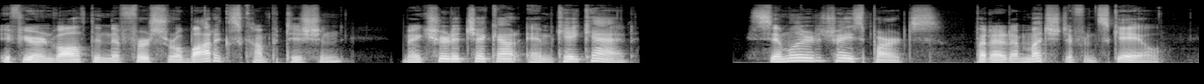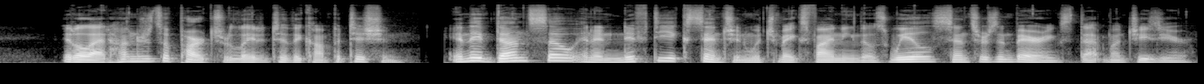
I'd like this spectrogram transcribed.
If you're involved in the FIRST Robotics competition, make sure to check out MKCAD. Similar to TraceParts, but at a much different scale, it'll add hundreds of parts related to the competition. And they've done so in a nifty extension which makes finding those wheels, sensors, and bearings that much easier.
